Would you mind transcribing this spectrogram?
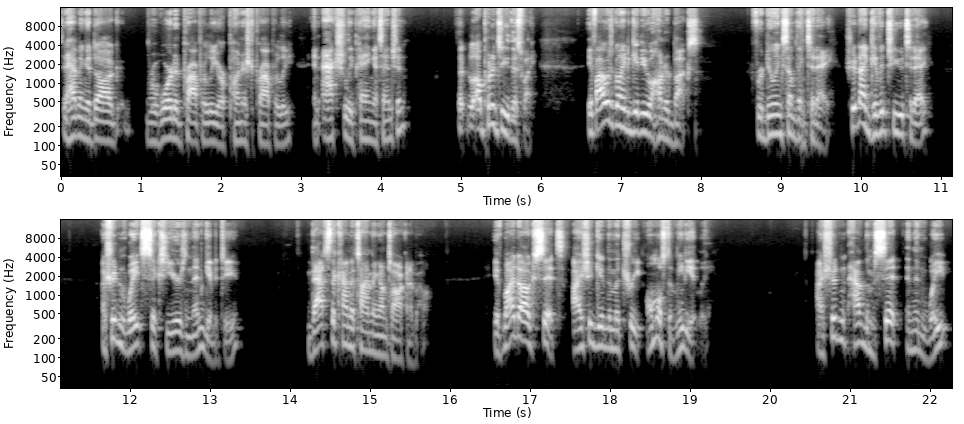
to having a dog rewarded properly or punished properly and actually paying attention. But I'll put it to you this way. If I was going to give you a hundred bucks for doing something today, shouldn't I give it to you today? I shouldn't wait six years and then give it to you. That's the kind of timing I'm talking about. If my dog sits, I should give them a treat almost immediately. I shouldn't have them sit and then wait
